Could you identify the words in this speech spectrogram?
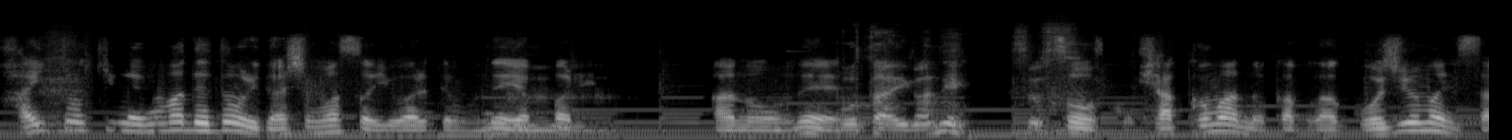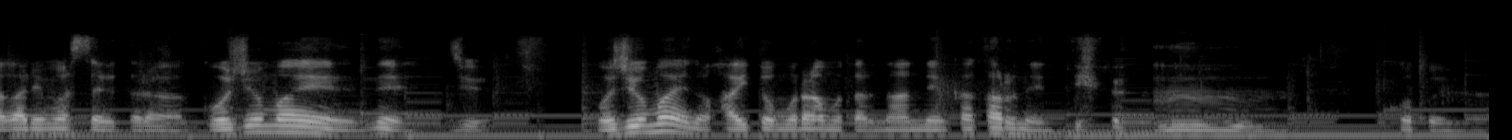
配当金は今まで通り出しますと言われてもね、やっぱり、あのね、母体がね、そうそうそう、100万の株が50万に下がりました言ったら、50万円ね、10 50万円の配当もらうもたら何年かかるねんっていううん。ことになる。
